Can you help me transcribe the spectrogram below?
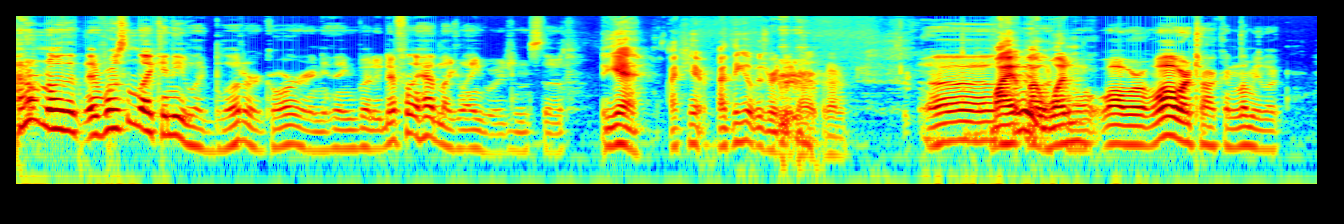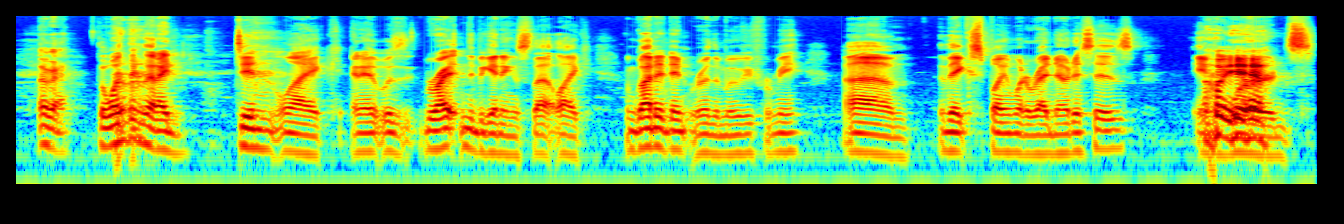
i don't know that there wasn't like any like blood or gore or anything but it definitely had like language and stuff Yeah, I can't. I think it was rated R, but I don't. uh My- my one- while, while we're while we're talking let me look Okay. The one thing that I didn't like, and it was right in the beginning, is that like I'm glad it didn't ruin the movie for me. Um, they explain what a red notice is in Oh, yeah. words,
